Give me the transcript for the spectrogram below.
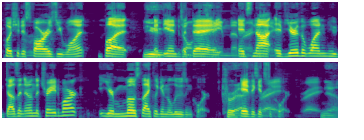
push it as far as you want, but You at the end of the day, defame them or it's not. If you're the one who doesn't own the trademark, you're most likely going to lose in court correct? if it gets right, to court. Right. yeah,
